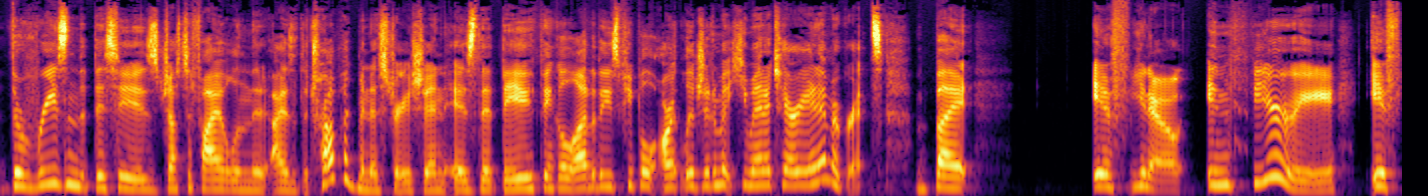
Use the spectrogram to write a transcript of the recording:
The reason that this is justifiable in the eyes of the Trump administration is that they think a lot of these people aren't legitimate humanitarian immigrants. But if, you know, in theory, if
